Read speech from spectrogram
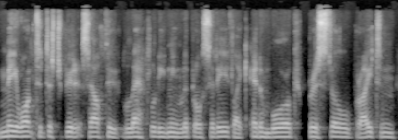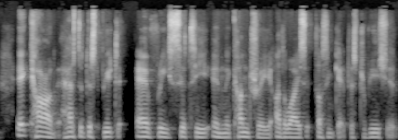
may want to distribute itself to left leaning liberal cities like Edinburgh, Bristol, Brighton. It can't. It has to distribute to every city in the country. Otherwise, it doesn't get distribution.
